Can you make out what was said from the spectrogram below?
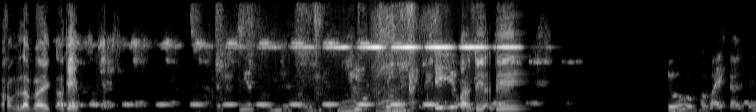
Alhamdulillah baik. Oke. Okay. Pak di di Duh, Bapak Eka sih.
